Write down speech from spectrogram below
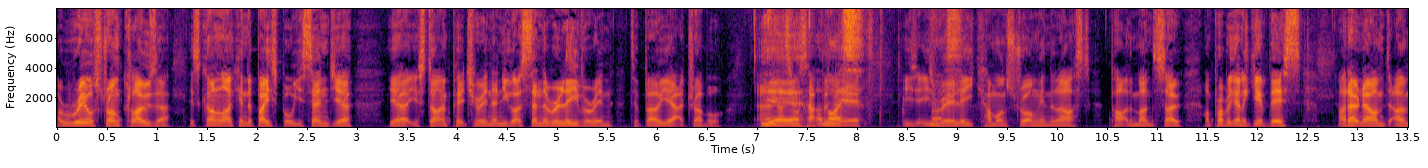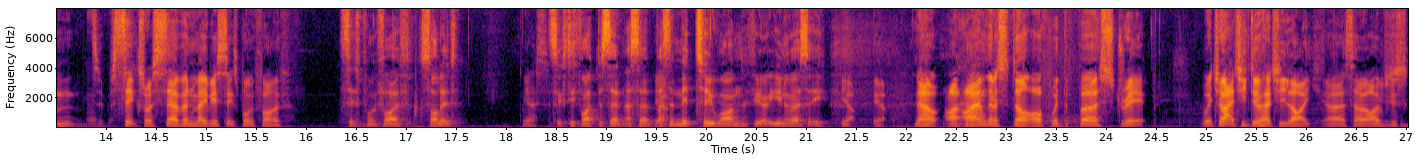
a real strong closer. It's kind of like in the baseball. You send your your, your starting pitcher in, then you've got to send the reliever in to bail you out of trouble. Uh, Yeah, that's what's happened Nice. here. He's, he's Nice. really come on strong in the last part of the month. So I'm probably going to give this. I don't know. I'm, I'm six or a seven, maybe a six point five. Six point five, solid. Yes. Sixty-five percent. That's a that's a mid two one if you're at university. Yeah, yeah. Now I, I am going to start off with the first strip, which I actually do actually like. Uh, so I've just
